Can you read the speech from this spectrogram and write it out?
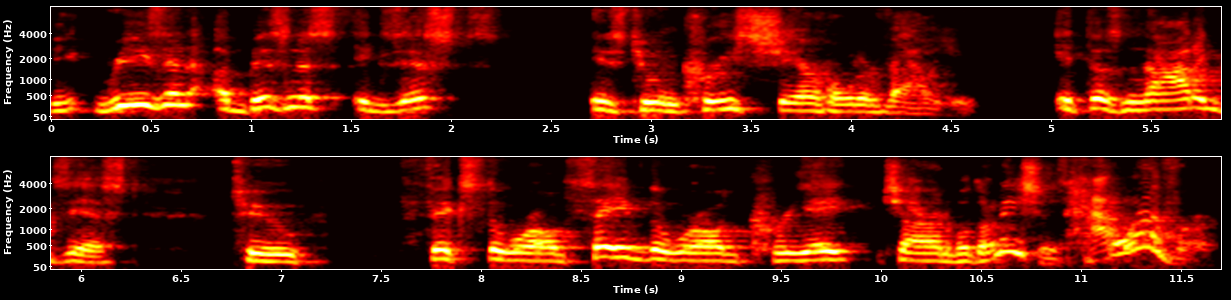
the reason a business exists is to increase shareholder value. It does not exist to fix the world, save the world, create charitable donations. However,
